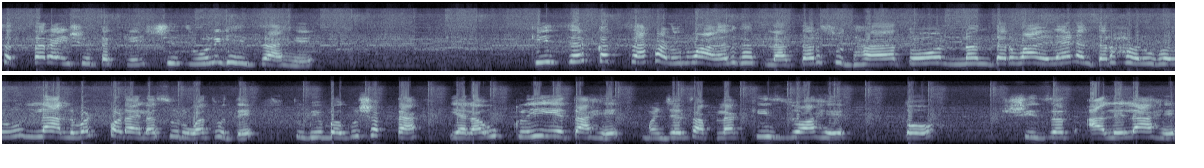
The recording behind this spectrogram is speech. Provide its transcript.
सत्तर ऐंशी टक्के शिजवून घ्यायचं आहे. किस जर कच्चा काढून वाळत घातला तर सुद्धा तो नंतर वाळल्यानंतर हळूहळू लालवट पडायला सुरुवात होते. तुम्ही बघू शकता याला उकळी येत आहे. म्हणजेच आपला किस जो आहे तो शिजत आलेला आहे.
